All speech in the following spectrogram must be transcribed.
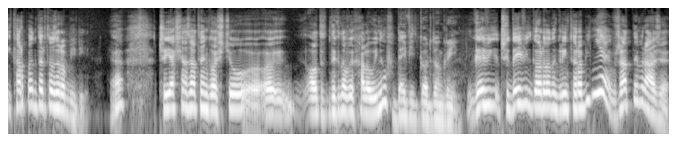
i Carpenter to zrobili. Nie? Czy jak się nazywa ten gościu od tych nowych Halloweenów? David Gordon Green. czy David Gordon Green to robi? Nie, w żadnym razie.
